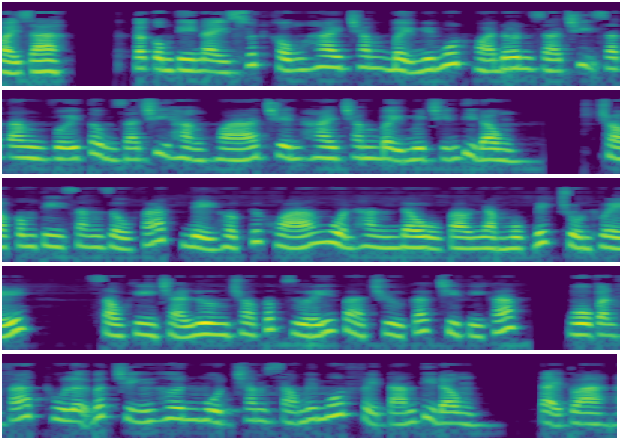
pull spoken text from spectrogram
Ngoài ra, các công ty này xuất khống 271 hóa đơn giá trị gia tăng với tổng giá trị hàng hóa trên 279 tỷ đồng cho công ty xăng dầu Phát để hợp thức hóa nguồn hàng đầu vào nhằm mục đích trốn thuế. Sau khi trả lương cho cấp dưới và trừ các chi phí khác, Ngô Văn Phát thu lợi bất chính hơn 161,8 tỷ đồng. Tại tòa,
